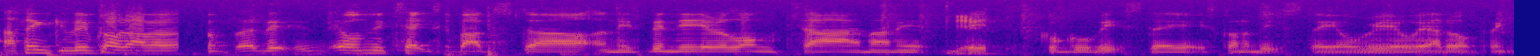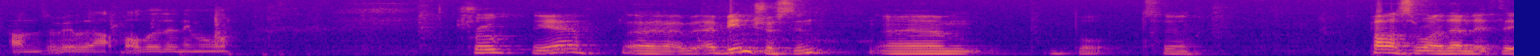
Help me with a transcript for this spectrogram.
I think they've got to have a. It only takes a bad start, and he's been there a long time, and it, Yeah. it could go a bit stale. It's gone a bit stale, really. I don't think fans are really that bothered anymore. True. Yeah, uh, it'd be interesting. Um, but uh, Palace are one of them. If they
